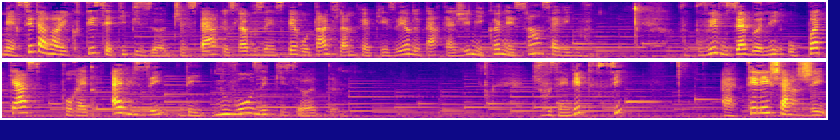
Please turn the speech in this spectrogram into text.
Merci d'avoir écouté cet épisode. J'espère que cela vous inspire autant que cela me fait plaisir de partager mes connaissances avec vous pouvez vous abonner au podcast pour être avisé des nouveaux épisodes. Je vous invite aussi à télécharger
